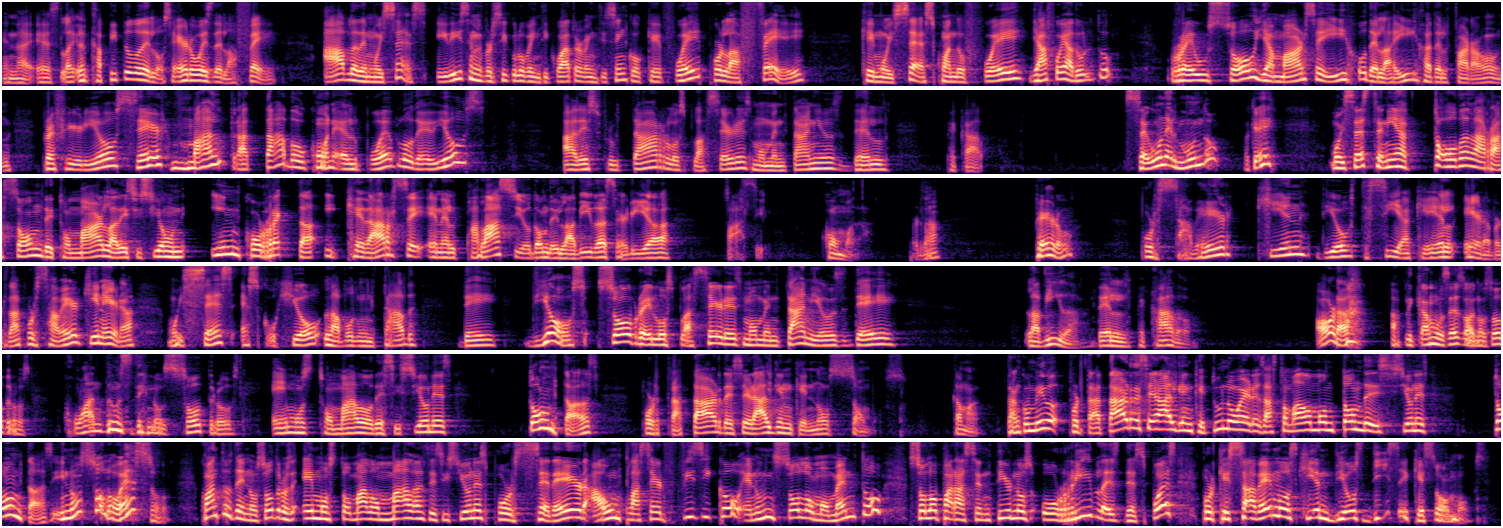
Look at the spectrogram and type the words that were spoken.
en es el capítulo de los héroes de la fe, habla de Moisés y dice en el versículo 24 25 que fue por la fe que Moisés, cuando fue, ya fue adulto, rehusó llamarse hijo de la hija del faraón, prefirió ser maltratado con el pueblo de Dios a disfrutar los placeres momentáneos del pecado. Según el mundo, ¿ok? Moisés tenía toda la razón de tomar la decisión incorrecta y quedarse en el palacio donde la vida sería fácil, cómoda, ¿verdad? Pero por saber quién Dios decía que él era, ¿verdad? Por saber quién era, Moisés escogió la voluntad de Dios sobre los placeres momentáneos de la vida, del pecado. Ahora aplicamos eso a nosotros. ¿Cuántos de nosotros hemos tomado decisiones tontas por tratar de ser alguien que no somos? Come on. ¿Están conmigo? Por tratar de ser alguien que tú no eres, has tomado un montón de decisiones tontas. Y no solo eso. ¿Cuántos de nosotros hemos tomado malas decisiones por ceder a un placer físico en un solo momento, solo para sentirnos horribles después, porque sabemos quién Dios dice que somos?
